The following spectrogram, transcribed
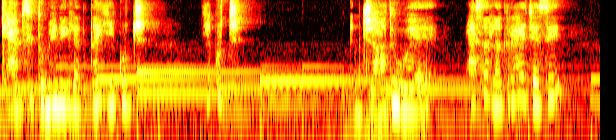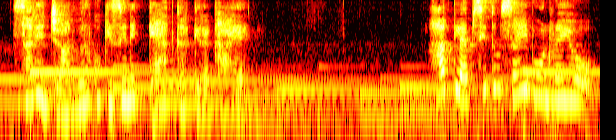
क्लैप्सी तुम्हें नहीं लगता ये कुछ ये कुछ जादू है? ऐसा लग रहा है जैसे सारे जानवरों को किसी ने कैद करके रखा है। हाँ क्लैप्सी तुम सही बोल रही हो।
